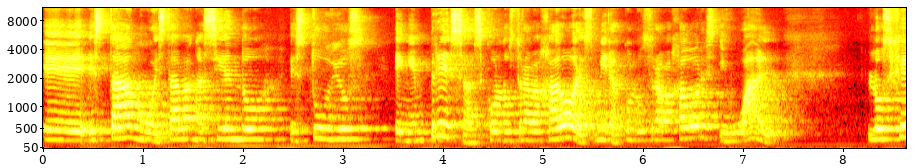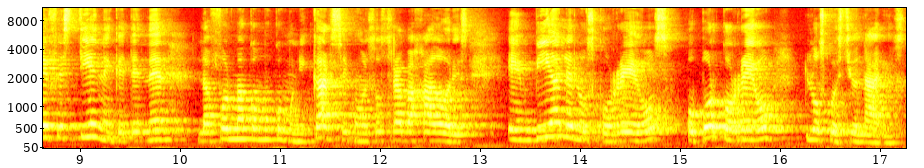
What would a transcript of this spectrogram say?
eh, están o estaban haciendo estudios en empresas, con los trabajadores. Mira, con los trabajadores igual. Los jefes tienen que tener la forma como comunicarse con esos trabajadores. Envíale los correos o por correo los cuestionarios.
